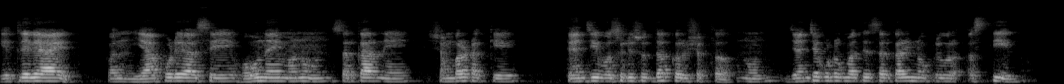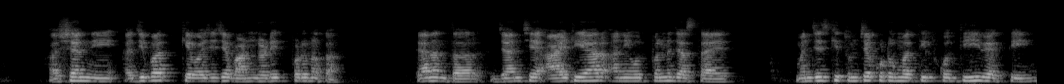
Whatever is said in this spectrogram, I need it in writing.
घेतलेले आहेत. पण यापुढे असे होऊ नये म्हणून सरकारने शंभर टक्के त्यांची वसुली सुद्धा करू शकतं. म्हणून ज्यांच्या कुटुंबातील सरकारी नोकरीवर असतील अशांनी अजिबात केवायसीच्या भानगडीत पडू नका. त्यानंतर ज्यांचे आय टी आर आणि उत्पन्न जास्त आहेत म्हणजेच की तुमच्या कुटुंबातील कोणतीही व्यक्ती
